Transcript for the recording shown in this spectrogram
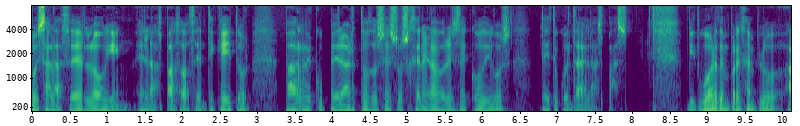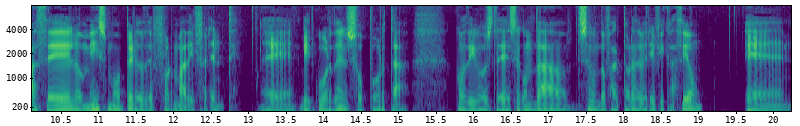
pues al hacer login en las Pass Authenticator va a recuperar todos esos generadores de códigos de tu cuenta de las PAS. Bitwarden, por ejemplo, hace lo mismo pero de forma diferente. Eh, Bitwarden soporta códigos de segunda, segundo factor de verificación en,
